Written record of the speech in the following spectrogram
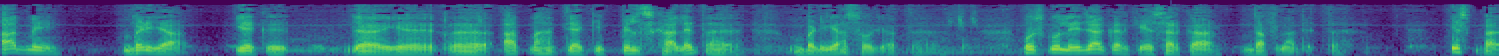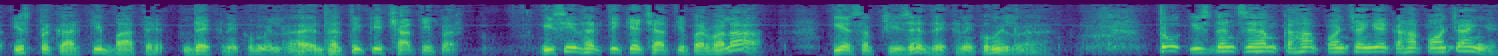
आदमी बढ़िया एक ये आत्महत्या की पिल्स खा लेता है, बढ़िया सो जाता है। उसको ले जा करके सरकार दफना देता है। इस इस प्रकार की बातें देखने को मिल रहा है। धरती की छाती पर, इसी धरती के छाती पर भला, ये सब चीज़ें देखने को मिल रहा है। तो इस ढंग से हम कहा पहुँचेंगे, कहाँ पहुंचाएँगे?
